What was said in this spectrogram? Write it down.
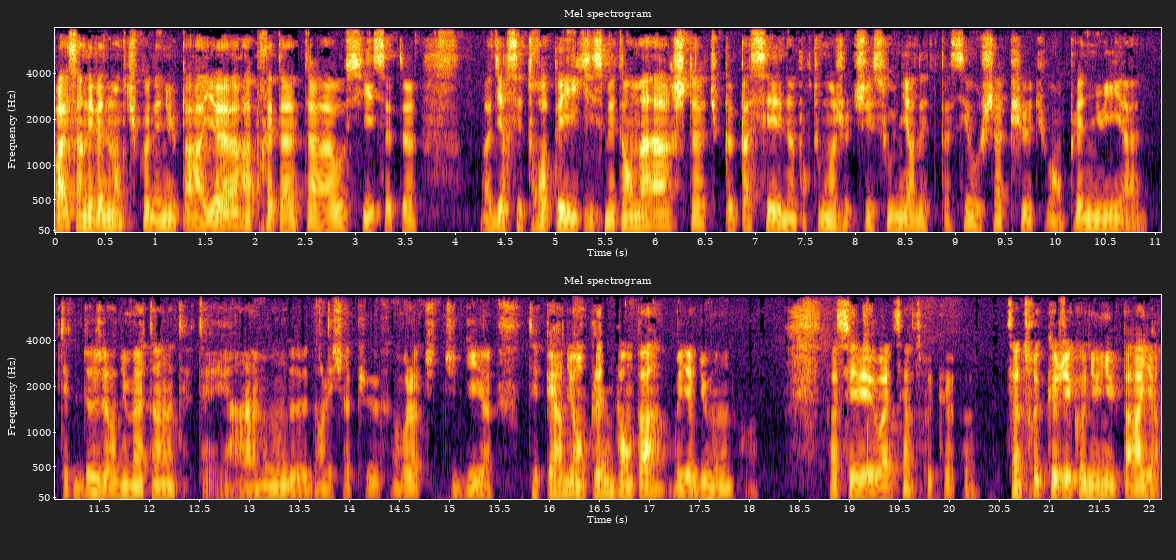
ouais, c'est un événement que tu connais nulle part ailleurs. Après, tu as, aussi cette on va dire ces trois pays qui se mettent en marche. Tu peux passer n'importe où. Moi, j'ai souvenir d'être passé au Chapieux, tu vois, en pleine nuit, à peut-être 2 heures du matin. Il y a un monde dans les Chapieux. Enfin, voilà, tu, te dis, t'es perdu en pleine pampa, mais il y a du monde. Quoi. C'est ouais, un truc, euh, c'est un truc que j'ai connu nulle part ailleurs.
